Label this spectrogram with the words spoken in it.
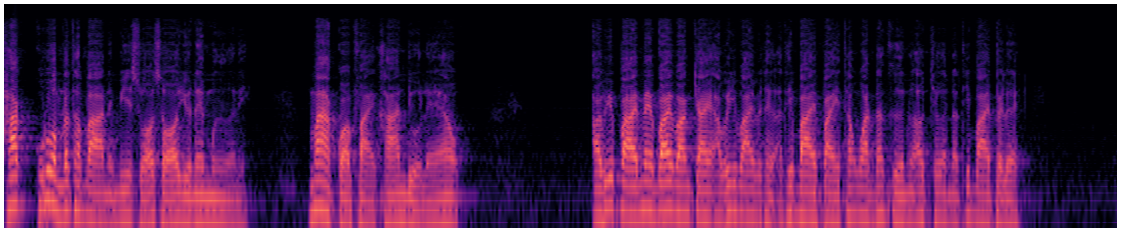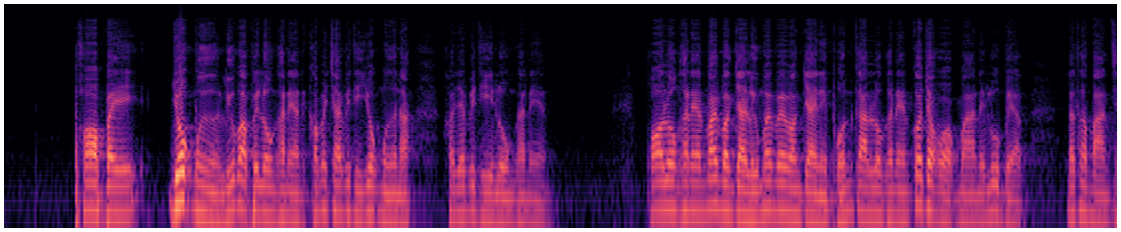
พักร่วมรัฐบาลเนี่ยมีสสอยู่ในมือนี่ มากกว่าฝ่ายค้านอยู่แล้ว อภิปรายไม่ไว้วางใจอภิปรายไปเถอะอธิบายไปทั้งวันทั้งคืนเอาเชิญอธิบายไปเลย พอไปยกมือหรือว่าไปลงคะแนนเขาไม่ใช้วิธียกมือนะเขาใช้วิธีลงคะแนน พอลงคะแนนไว้วางใจหรือไม่ไว้วางใจเนี่ยผลการลงคะแนนก็จะออกมาในรูปแบบรัฐบาลช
